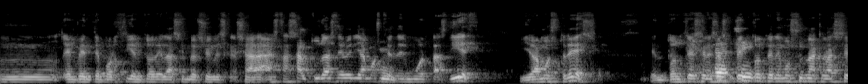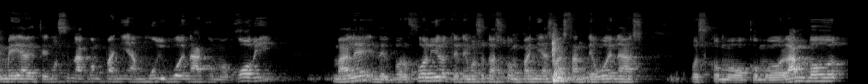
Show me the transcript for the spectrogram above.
Mm, el 20% de las inversiones. O sea, a estas alturas deberíamos mm. tener muertas 10, llevamos 3. Entonces, en ese aspecto tenemos una clase media, tenemos una compañía muy buena como Kobe, ¿vale? En el portfolio tenemos otras compañías bastante buenas, pues como, como Lambot,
